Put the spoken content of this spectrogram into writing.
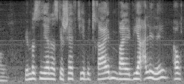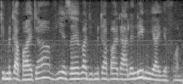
auch. Wir müssen ja das Geschäft hier betreiben, weil wir alle, auch die Mitarbeiter, wir selber, die Mitarbeiter, alle leben ja hiervon.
